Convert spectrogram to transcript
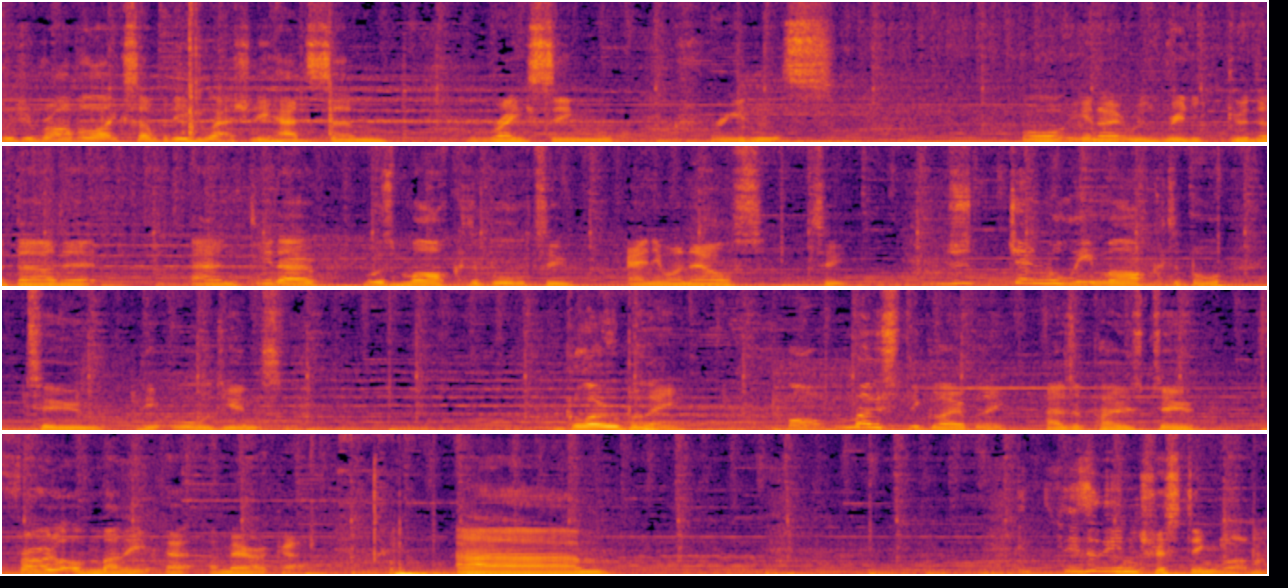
would you rather like somebody who actually had some racing credence, or you know, was really good about it, and you know, was marketable to anyone else, to just generally marketable to the audience globally, or mostly globally, as opposed to throw a lot of money at America. Um, it is an interesting one,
